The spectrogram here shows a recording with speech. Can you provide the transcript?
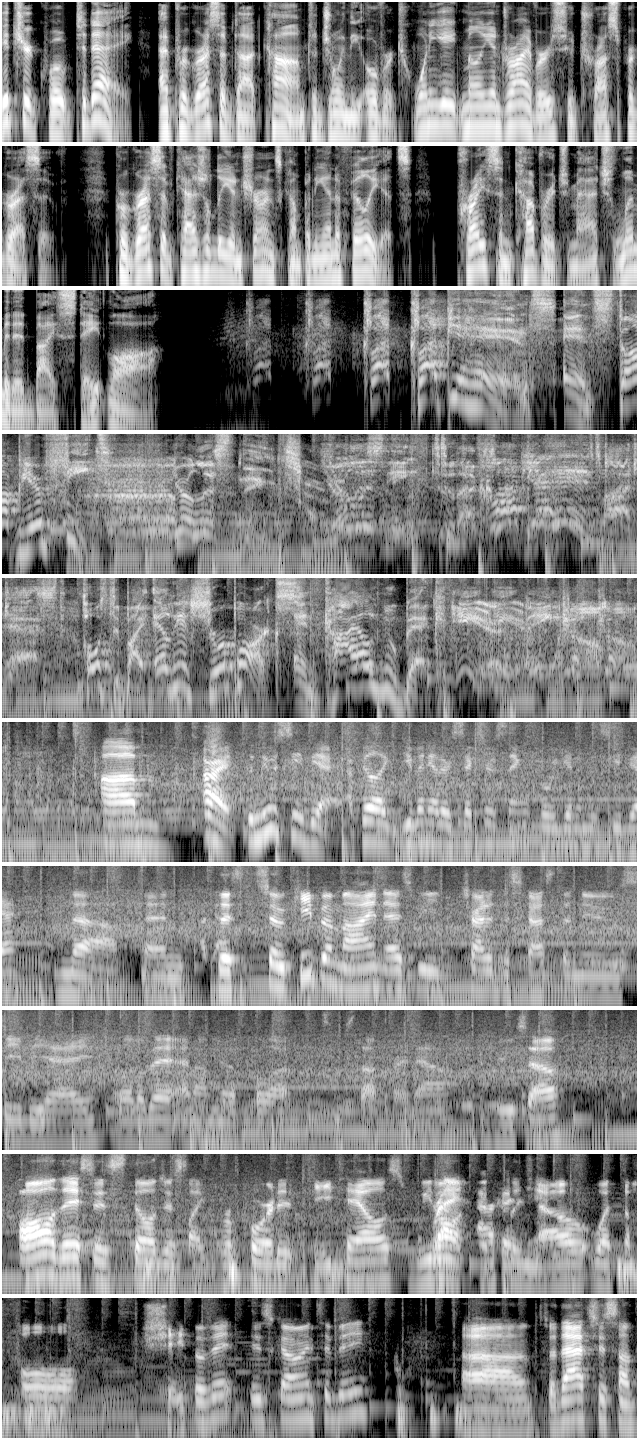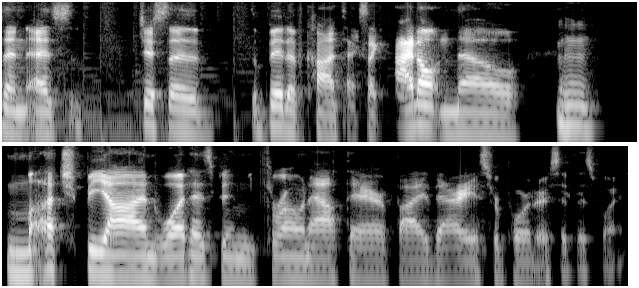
Get your quote today at progressive.com to join the over 28 million drivers who trust Progressive. Progressive Casualty Insurance Company and Affiliates. Price and coverage match limited by state law. Clap, clap, clap, clap your hands and stomp your feet. You're listening. You're listening to the Clap Your Hands podcast, hosted by Elliot Shore Parks and Kyle Neubeck. Here they go. Um, all right, the new CBA. I feel like do you have any other Sixers things before we get into the CBA? No, and this. So keep in mind as we try to discuss the new CBA a little bit, and I'm gonna pull up some stuff right now to do so. All this is still just like reported details. We Right, don't actually know what the full shape of it is going to be. Uh, so that's just something as just a, a bit of context. Like I don't know Mhm. Much beyond what has been thrown out there by various reporters at this point.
